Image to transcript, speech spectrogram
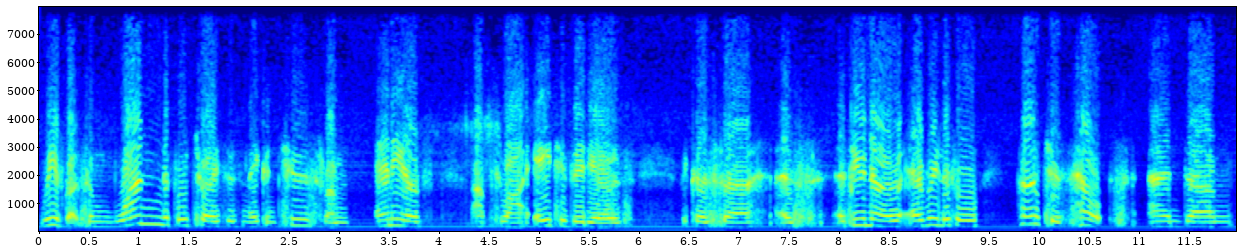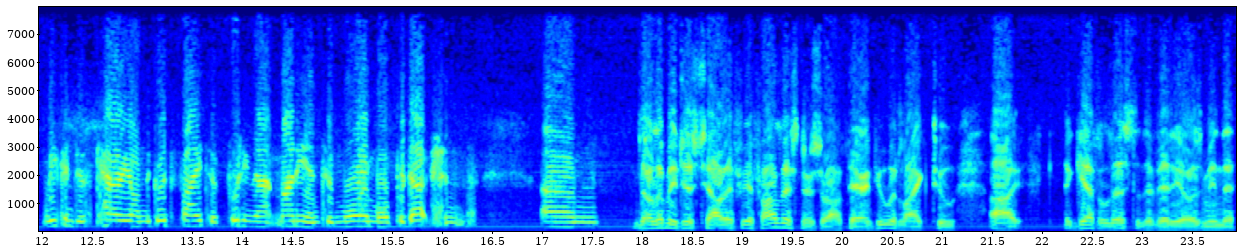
we've got some wonderful choices and they can choose from any of up to our 80 videos because uh, as, as you know, every little purchase helps, and um, we can just carry on the good fight of putting that money into more and more productions. Um, now, let me just tell if if our listeners are out there and you would like to. Uh, get a list of the videos. I mean, the,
